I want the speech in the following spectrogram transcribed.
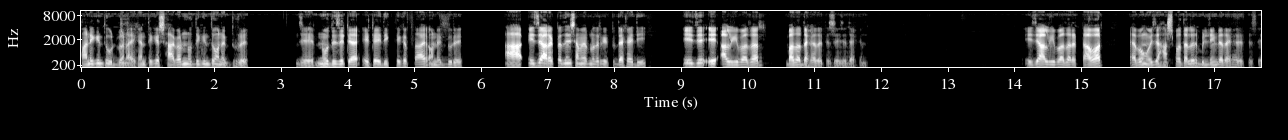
পানি কিন্তু উঠবে না। এখান থেকে সাগর নদী কিন্তু অনেক দূরে। যে নদী যেটা, এটা এই দিক থেকে প্রায় অনেক দূরে। আর এই যে আরেকটা জিনিস আমি আপনাদেরকে একটু দেখাই দিই, এই যে এই আলগি বাজার বাজার দেখা যাইতেছে, এই যে দেখেন। এই যে আলগি বাজারের টাওয়ার এবং ওই যে হাসপাতালের বিল্ডিংটা দেখা যাইতেছে।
